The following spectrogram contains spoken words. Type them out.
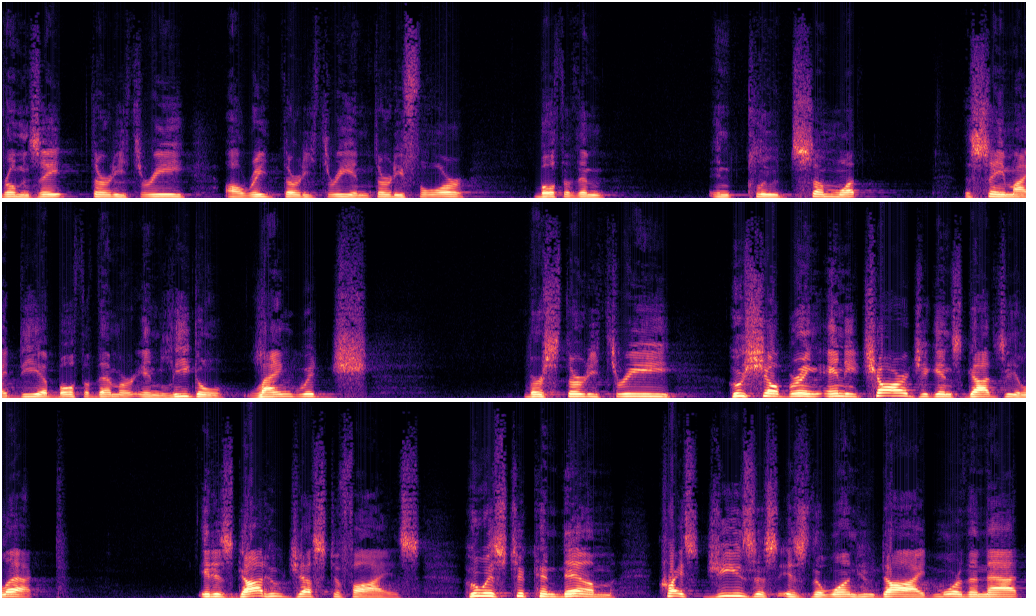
Romans 8 33 I'll read 33 and 34. Both of them include somewhat the same idea. Both of them are in legal language. Verse 33 Who shall bring any charge against God's elect? It is God who justifies. Who is to condemn? Christ Jesus is the one who died. More than that,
